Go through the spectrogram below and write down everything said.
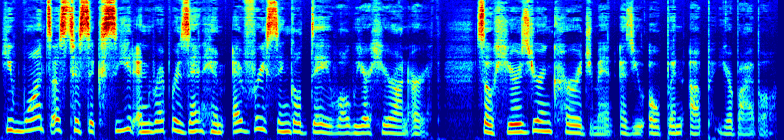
He wants us to succeed and represent him every single day while we are here on earth. So here's your encouragement as you open up your Bible.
